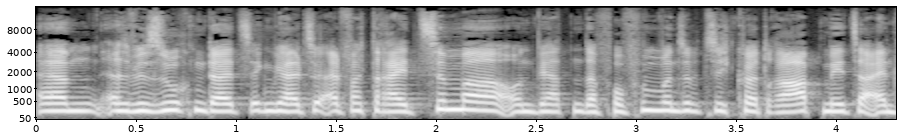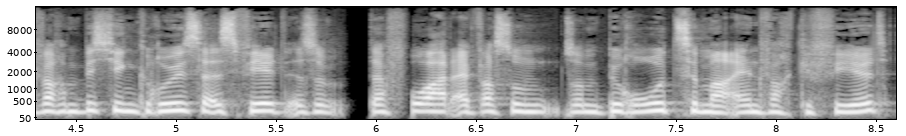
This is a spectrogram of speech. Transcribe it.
Ähm, also wir suchen da jetzt irgendwie halt so einfach drei Zimmer und wir hatten davor 75 Quadratmeter, einfach ein bisschen größer. Es fehlt, also davor hat einfach so, ein- so ein Bürozimmer einfach gefehlt.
